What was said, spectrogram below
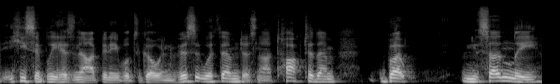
he simply has not been able to go and visit with them, does not talk to them. But suddenly,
